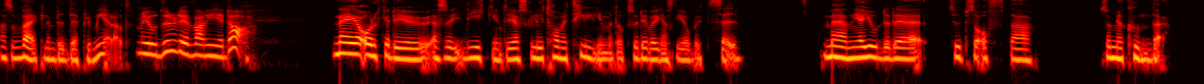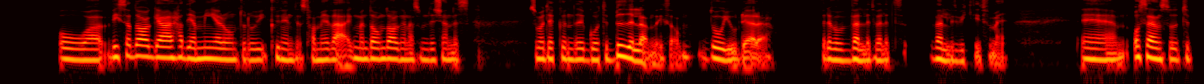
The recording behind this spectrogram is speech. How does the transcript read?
alltså verkligen bli deprimerad. Men gjorde du det varje dag? Nej, jag orkade ju. Alltså, det gick ju inte. Jag skulle ju ta mig till gymmet också. Det var ganska jobbigt i sig. Men jag gjorde det typ så ofta som jag kunde. Och Vissa dagar hade jag mer ont och då kunde jag inte ens ta mig iväg. Men de dagarna som det kändes som att jag kunde gå till bilen, liksom, då gjorde jag det. För det var väldigt, väldigt, väldigt viktigt för mig. Eh, och sen så typ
